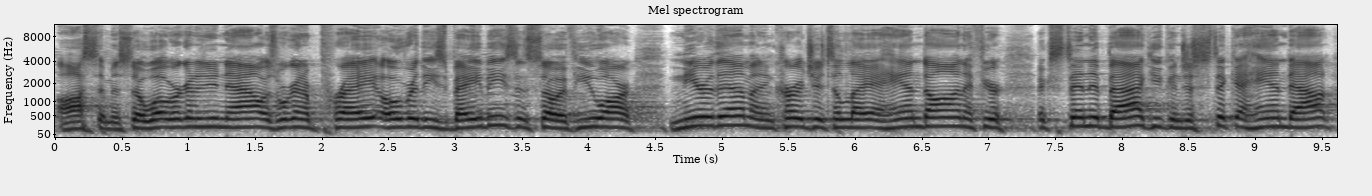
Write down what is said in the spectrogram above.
Awesome. And so, what we're going to do now is we're going to pray over these babies. And so, if you are near them, I encourage you to lay a hand on. If you're extended back, you can just stick a hand out.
